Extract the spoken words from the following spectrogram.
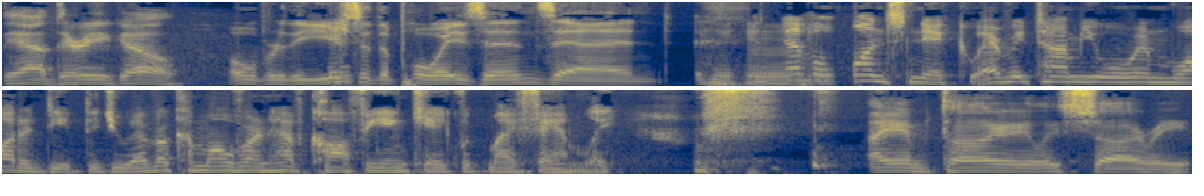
yeah. There you go. over the use of the poisons and never once, Nick. Every time you were in Waterdeep, did you ever come over and have coffee and cake with my family? I am entirely sorry.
